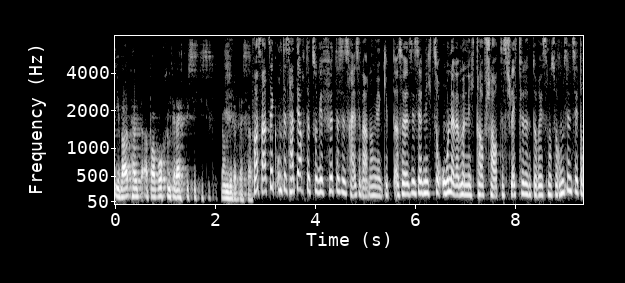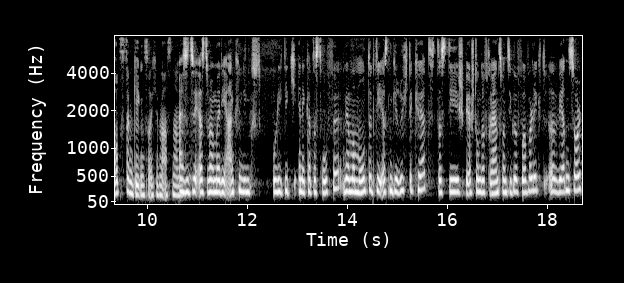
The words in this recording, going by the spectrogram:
ich warte halt ein paar Wochen vielleicht, bis sich die Situation wieder bessert. Frau Swarzek, und das hat ja auch dazu geführt, dass es Reisewarnungen gibt. Also es ist ja nicht so ohne, wenn man nicht drauf schaut. Das ist schlecht für den Tourismus. Warum sind Sie trotzdem gegen solche Maßnahmen? Also zuerst einmal die Ankündigungs Politik eine Katastrophe. Wir haben am Montag die ersten Gerüchte gehört, dass die Sperrstunde auf 23 Uhr vorverlegt äh, werden soll.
